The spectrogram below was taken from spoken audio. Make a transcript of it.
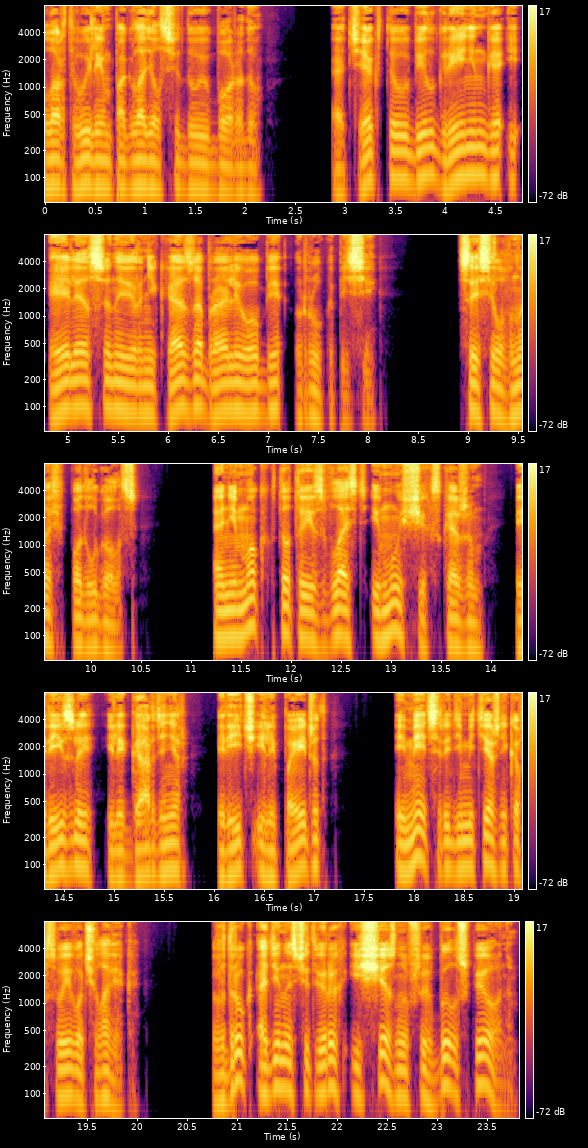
Лорд Уильям погладил седую бороду. А те, кто убил Грининга и Элиаса, наверняка забрали обе рукописи. Сесил вновь подал голос. А не мог кто-то из власть имущих, скажем, Ризли или Гардинер, Рич или Пейджет, иметь среди мятежников своего человека? Вдруг один из четверых исчезнувших был шпионом?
